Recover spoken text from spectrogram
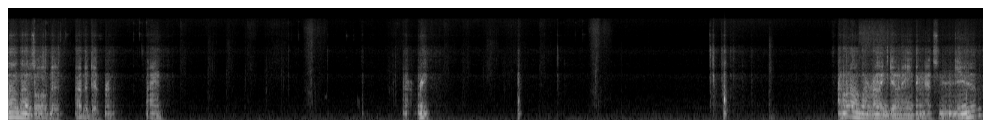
Oh, that was a little bit of a different thing. Alright. I don't know if I'm really doing anything that's new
